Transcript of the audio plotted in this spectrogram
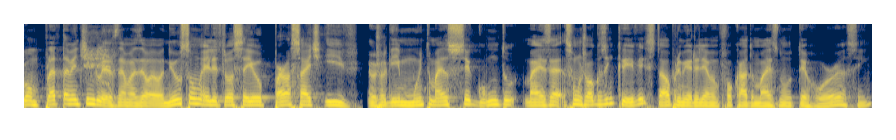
completamente inglês, né? Mas é, o Nilson, ele trouxe aí o Parasite Eve. Eu joguei muito mais o segundo, mas é, são jogos incríveis, tá? O primeiro ele é focado mais no terror, assim,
